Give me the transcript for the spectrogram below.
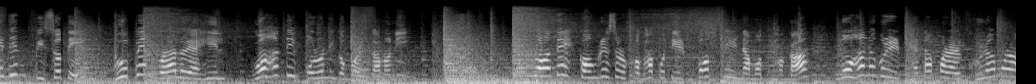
এদিন পিছতেই ভূপেন বৰালৈ আহিল গুৱাহাটী পৌৰ নিগমৰ জাননী। প্ৰদেশ কংগ্ৰেছৰ সভাপতিৰ পত্নীৰ নামত থকা মহানগৰীৰ ভেটাপাৰাৰ ঘোঁৰামৰা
